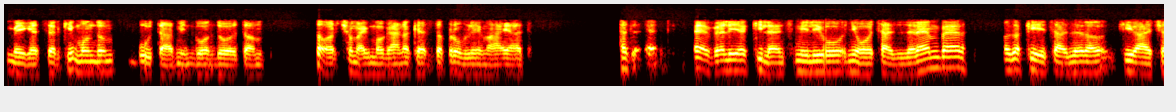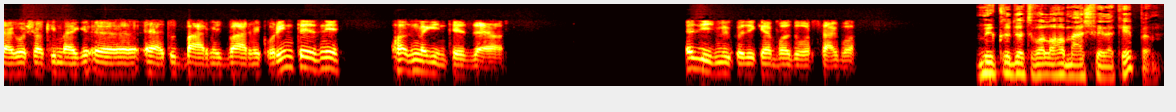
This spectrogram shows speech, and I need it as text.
még egyszer kimondom, butább, mint gondoltam. Tartsa meg magának ezt a problémáját. Hát e- ezzel él 9 millió 800 ezer ember, az a 200 ezer a kiváltságos, aki meg ö, el tud bármit bármikor intézni, az meg intézze el. Ez így működik ebbe az országba. Működött valaha másféleképpen?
